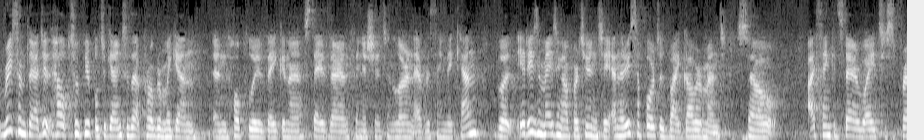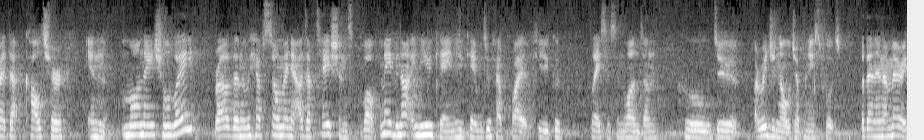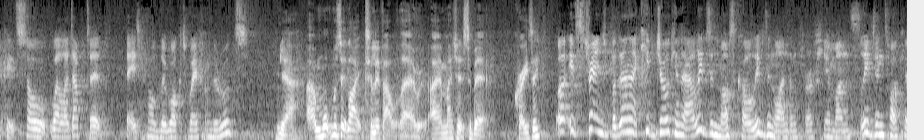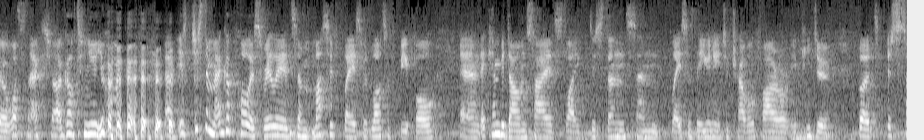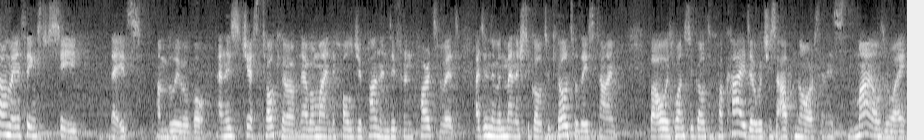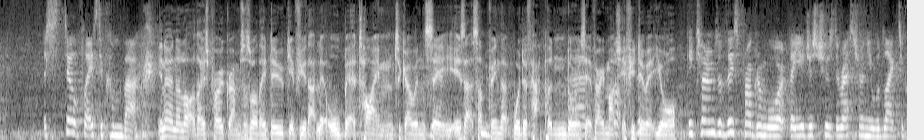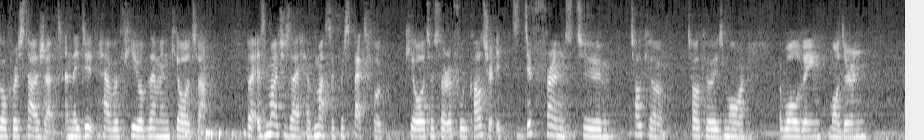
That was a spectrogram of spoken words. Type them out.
recently I did help two people to get into that program again, and hopefully they're gonna stay there and finish it and learn everything they can. But it is amazing opportunity, and it is supported by government. So I think it's their way to spread that culture in more natural way rather than we have so many adaptations. Well, maybe not in UK. In UK, we do have quite a few good places in London who do original Japanese food. But then in America, it's so well adapted that it's probably walked away from the roots. Yeah. And what was it like to live out there? I imagine it's a bit crazy. Well, it's strange, but then I keep joking that I lived in Moscow, lived in London for a few months, lived in Tokyo. What's next? Shall I go to New York? uh, it's just a megapolis, really. It's a massive place with lots of people, and there can be downsides like distance and places that you need to travel far, or if you do. But there's so many things to see that it's unbelievable. And it's just Tokyo, never mind the whole Japan and different parts of it. I didn't even manage to go to Kyoto this time but I always wanted to go to Hokkaido, which is up north and it's miles away. There's still a place to come back. You know, in a lot of those programs as well, they do give you that little bit of time to go and see. Yeah. Is that something that would have happened, or is Uh, it very much well, if you do it, you're. The terms of this program were that you just choose the restaurant you would like to go for a stage at, and they did have a few of them in Kyoto. But as much as I have massive respect for Kyoto sort of food culture, it's different to Tokyo. Tokyo is more evolving, modern,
